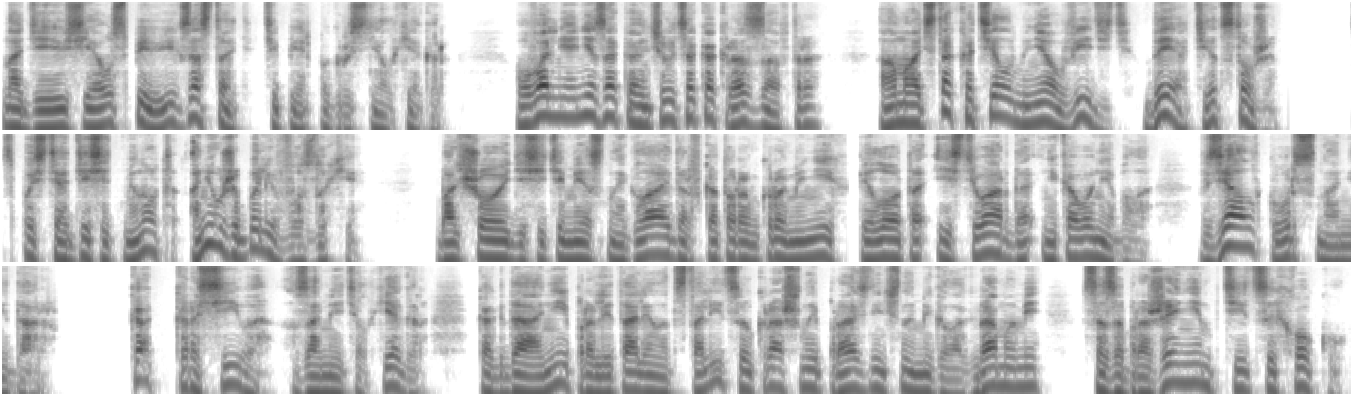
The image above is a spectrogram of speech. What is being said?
«Надеюсь, я успею их застать», — теперь погрустнел Хегар. «Увольнение заканчивается как раз завтра. А мать так хотела меня увидеть, да и отец тоже». Спустя 10 минут они уже были в воздухе. Большой десятиместный глайдер, в котором кроме них, пилота и стюарда, никого не было, взял курс на Нидар. «Как красиво!» — заметил Хегар, когда они пролетали над столицей, украшенной праздничными голограммами с изображением птицы Хоку,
